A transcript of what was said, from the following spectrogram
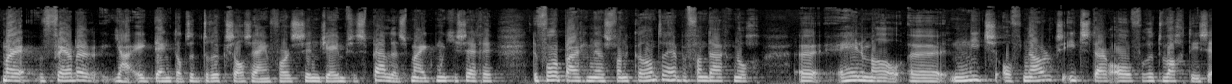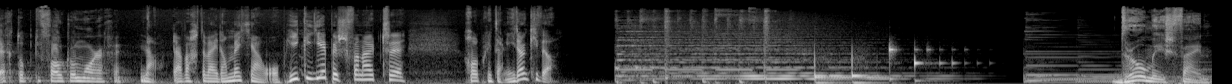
Maar verder, ja, ik denk dat het druk zal zijn voor St. James's Palace. Maar ik moet je zeggen, de voorpagina's van de kranten hebben vandaag nog uh, helemaal uh, niets of nauwelijks iets daarover. Het wachten is echt op de foto morgen. Nou, daar wachten wij dan met jou op. Hieke Jippes vanuit uh, Groot-Brittannië, dankjewel. Dromen is fijn.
